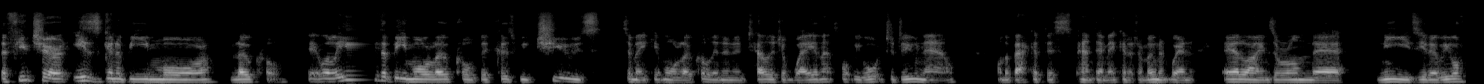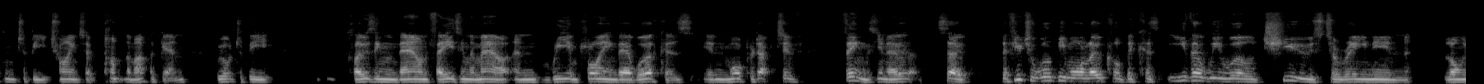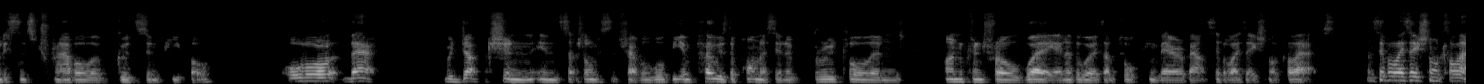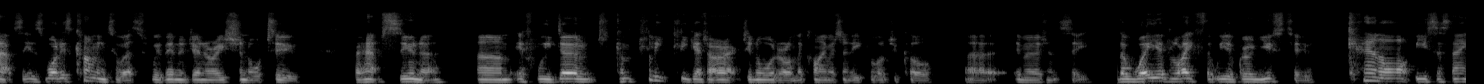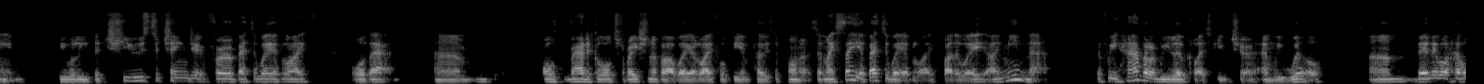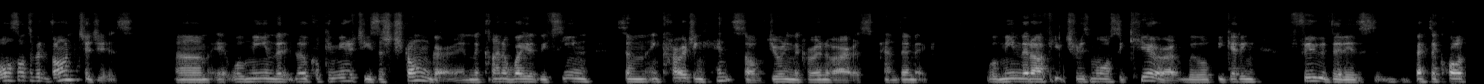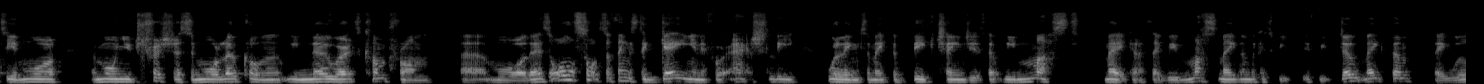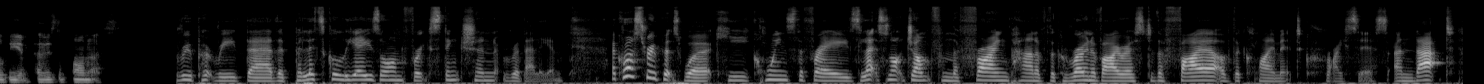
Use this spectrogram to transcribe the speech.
The future is going to be more local. It will either be more local because we choose to make it more local in an intelligent way, and that's what we ought to do now on the back of this pandemic and at a moment when airlines are on their knees. You know, we oughtn't to be trying to pump them up again. We ought to be closing them down, phasing them out, and re-employing their workers in more productive things. You know, so the future will be more local because either we will choose to rein in long distance travel of goods and people, or that reduction in such long distance travel will be imposed upon us in a brutal and uncontrolled way. In other words, I'm talking there about civilizational collapse. And civilizational collapse is what is coming to us within a generation or two, perhaps sooner, um, if we don't completely get our act in order on the climate and ecological uh, emergency. The way of life that we have grown used to cannot be sustained. We will either choose to change it for a better way of life, or that um, radical alteration of our way of life will be imposed upon us. And I say a better way of life, by the way, I mean that. If we have a relocalized future, and we will, um, then it will have all sorts of advantages. Um, it will mean that local communities are stronger in the kind of way that we've seen some encouraging hints of during the coronavirus pandemic. It will mean that our future is more secure. We will be getting food that is better quality and more and more nutritious and more local, and we know where it's come from uh, more. There's all sorts of things to gain if we're actually willing to make the big changes that we must make. And I say we must make them because we, if we don't make them, they will be imposed upon us. Rupert Read there, the political liaison for Extinction Rebellion. Across Rupert's work, he coins the phrase, let's not jump from the frying pan of the coronavirus to the fire of the climate crisis. And that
